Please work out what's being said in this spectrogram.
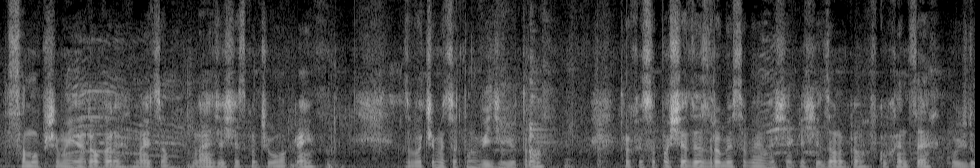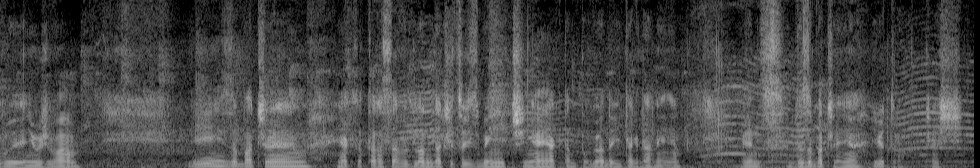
samo przyjmuję rower. No i co? Na razie się skończyło ok. Zobaczymy co tam wyjdzie jutro. Trochę sobie posiedzę, zrobię sobie właśnie jakieś jedzonko w kuchence, bo już długo jej nie używałem. I zobaczę jak ta trasa wygląda, czy coś zmienić, czy nie, jak tam pogoda i tak dalej, nie? Więc do zobaczenia jutro. Cześć.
